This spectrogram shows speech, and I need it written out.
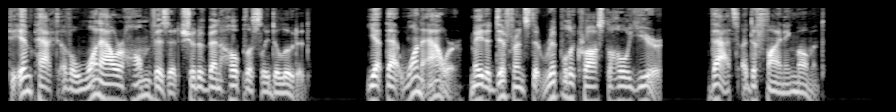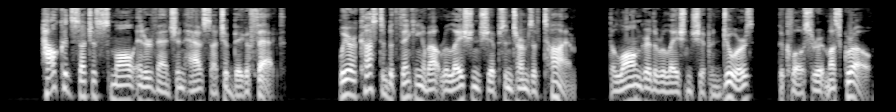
The impact of a one hour home visit should have been hopelessly diluted. Yet that one hour made a difference that rippled across the whole year. That's a defining moment. How could such a small intervention have such a big effect? We are accustomed to thinking about relationships in terms of time. The longer the relationship endures, the closer it must grow.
